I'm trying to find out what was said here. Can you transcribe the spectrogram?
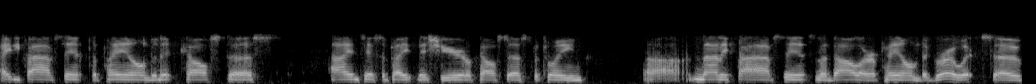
85 cents a pound, and it costs us I anticipate this year it'll cost us between uh, 95 cents and a dollar a pound to grow it. So,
